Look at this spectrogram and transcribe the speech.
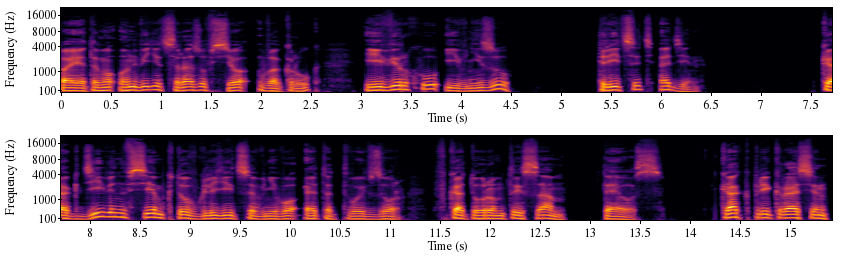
поэтому он видит сразу все вокруг, и вверху, и внизу. 31. Как дивен всем, кто вглядится в него этот твой взор, в котором ты сам, Теос. Как прекрасен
